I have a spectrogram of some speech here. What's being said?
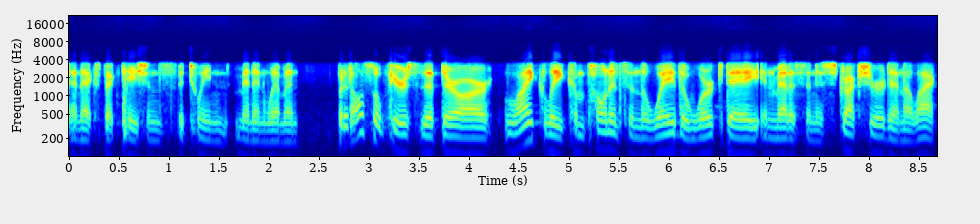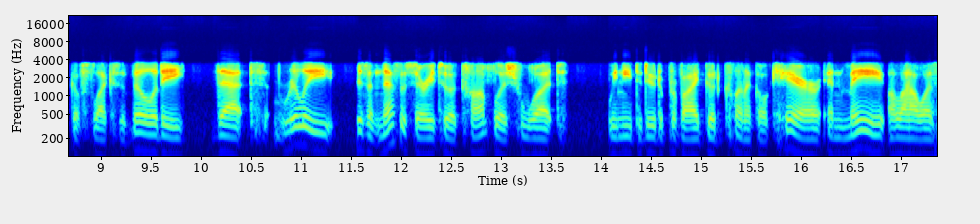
and expectations between men and women. But it also appears that there are likely components in the way the workday in medicine is structured and a lack of flexibility that really isn't necessary to accomplish what we need to do to provide good clinical care and may allow us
